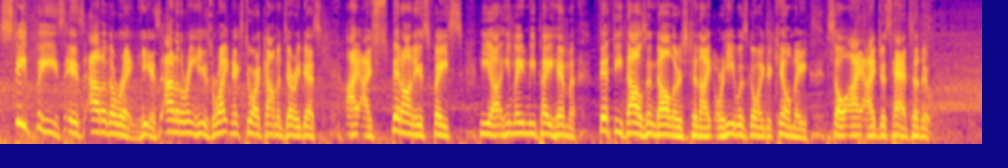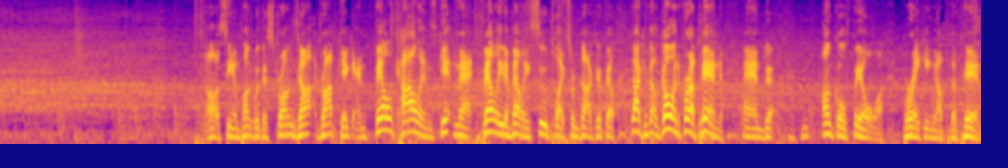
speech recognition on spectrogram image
steep fees, is out of the ring. He is out of the ring. He is right next to our commentary desk. I, I spit on his face. He uh, he made me pay him fifty thousand dollars tonight, or he was going to kill me. So I, I just had to do. it. Oh, CM Punk with a strong do- drop kick, and Phil Collins getting that belly to belly suplex from Dr. Phil. Dr. Phil going for a pin, and Uncle Phil breaking up the pin.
